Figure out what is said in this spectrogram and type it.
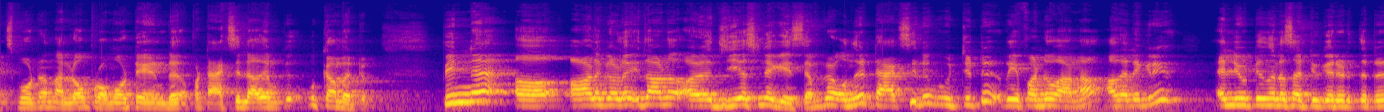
എക്സ്പോർട്ടിനെ നല്ലോണം പ്രൊമോട്ട് ചെയ്യുന്നുണ്ട്. അപ്പോൾ ടാക്സ് ഇല്ലാതെ നമുക്ക് വിൽക്കാൻ പറ്റും. പിന്നെ ആളുകൾ ഇതാണ് ജി എസിന്റെ കേസ് നമുക്ക് ഒന്ന് ടാക്സിൽ വിറ്റിട്ട് റീഫണ്ട് വാങ്ങാം. അതല്ലെങ്കിൽ എൽ യു ടി എന്നുള്ള സർട്ടിഫിക്കറ്റ് എടുത്തിട്ട്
